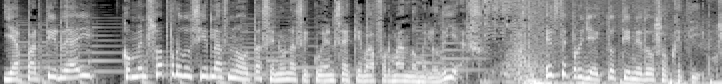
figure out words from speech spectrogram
y a partir de ahí comenzó a producir las notas en una secuencia que va formando melodías. Este proyecto tiene dos objetivos.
